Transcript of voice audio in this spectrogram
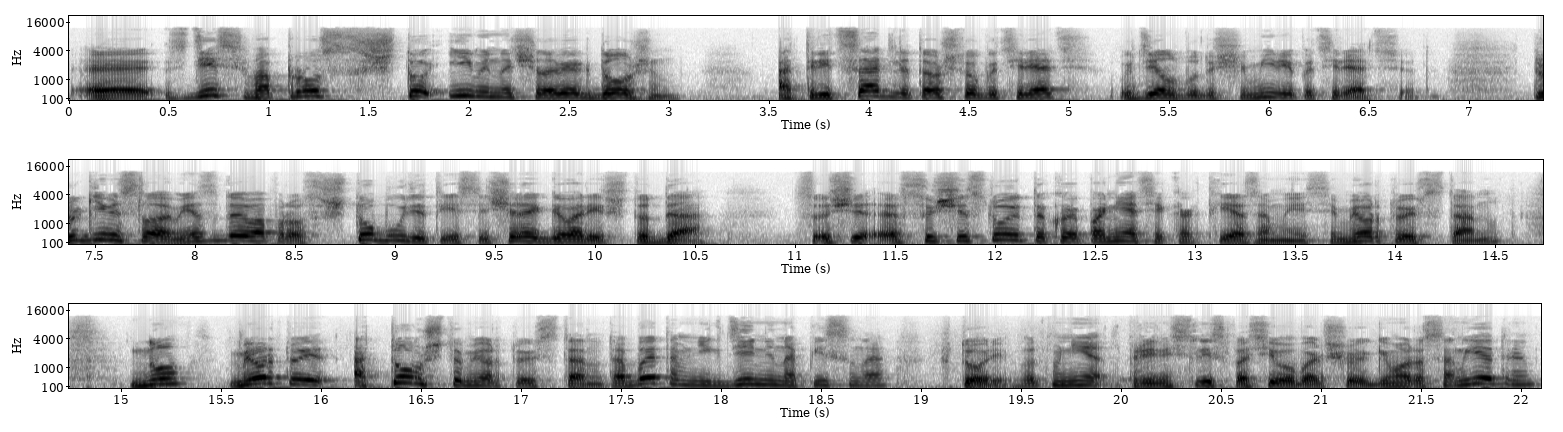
э, здесь вопрос, что именно человек должен отрицать для того, чтобы потерять удел в будущем мире и потерять все это. Другими словами, я задаю вопрос, что будет, если человек говорит, что да, существует такое понятие, как Тьязамеси, мертвые встанут, но мертвые, о том, что мертвые встанут, об этом нигде не написано в Торе. Вот мне принесли, спасибо большое, Гемора Сангедрин,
